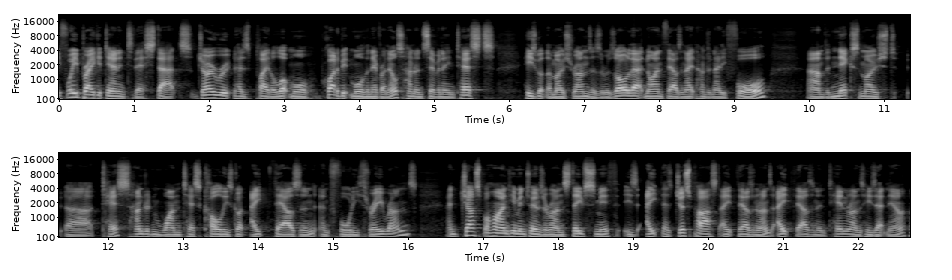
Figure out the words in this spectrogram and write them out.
if we break it down into their stats, Joe Root has played a lot more, quite a bit more than everyone else. 117 tests. He's got the most runs as a result of that. 9,884. Um, the next most uh, tests, 101 tests. Kohli's got 8,043 runs. And just behind him in terms of runs, Steve Smith is eight has just passed 8,000 runs, 8,010 runs he's at now,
